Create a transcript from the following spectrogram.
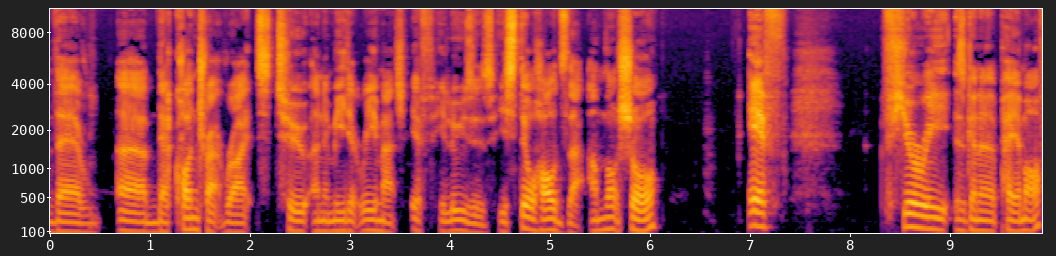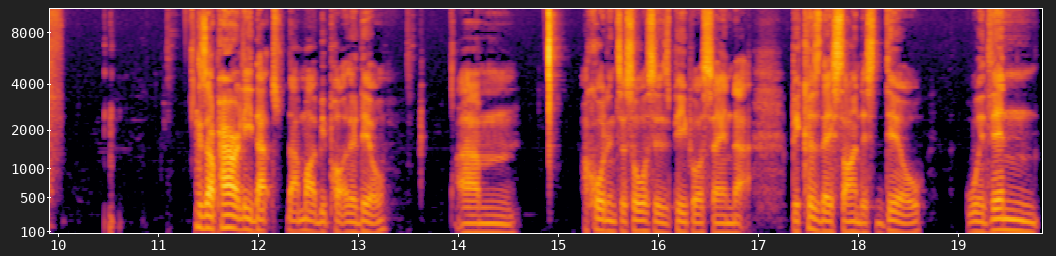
their um, their contract rights to an immediate rematch if he loses. He still holds that. I'm not sure if Fury is to pay him off because apparently that's that might be part of the deal. Um, according to sources, people are saying that because they signed this deal within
